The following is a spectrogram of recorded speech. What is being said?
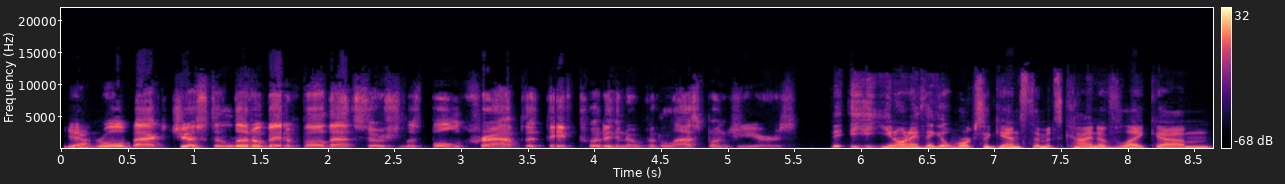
Yeah. roll back just a little bit of all that socialist bull crap that they've put in over the last bunch of years. You know, and I think it works against them. It's kind of like um,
